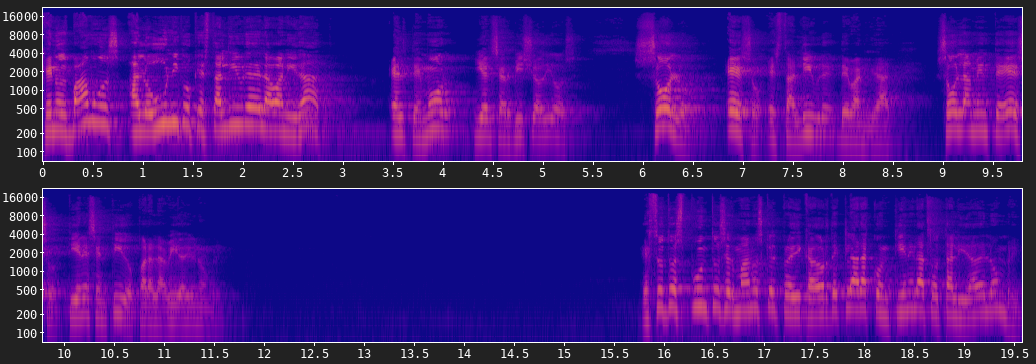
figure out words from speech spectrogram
Que nos vamos a lo único que está libre de la vanidad, el temor y el servicio a Dios. Solo eso está libre de vanidad. Solamente eso tiene sentido para la vida de un hombre. Estos dos puntos, hermanos, que el predicador declara contiene la totalidad del hombre.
